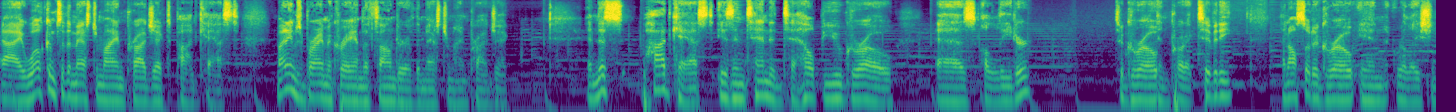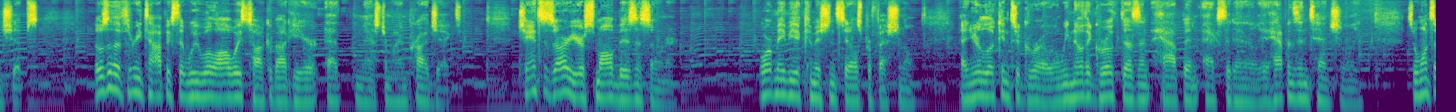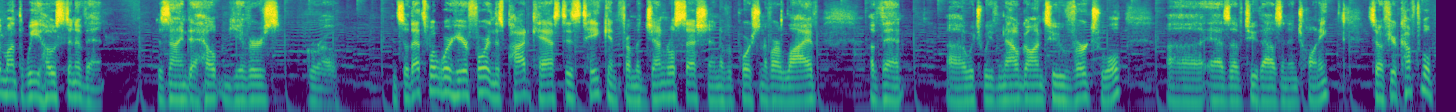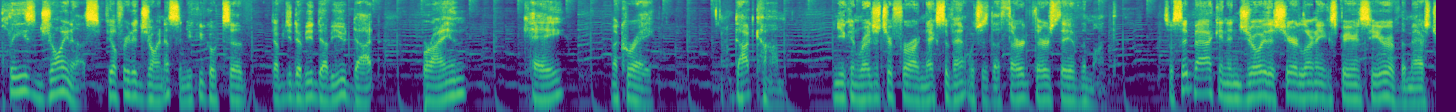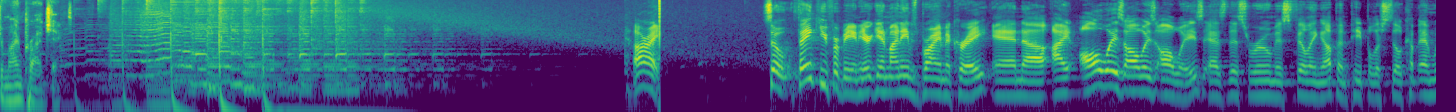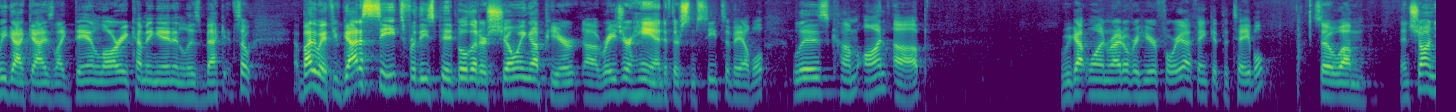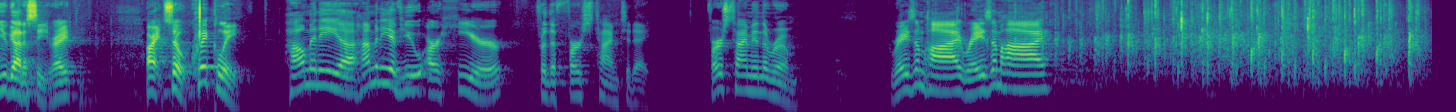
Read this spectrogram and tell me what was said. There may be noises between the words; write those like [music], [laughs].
Hi, welcome to the Mastermind Project podcast. My name is Brian McRae. I'm the founder of the Mastermind Project. And this podcast is intended to help you grow as a leader, to grow in productivity, and also to grow in relationships. Those are the three topics that we will always talk about here at the Mastermind Project. Chances are you're a small business owner or maybe a commission sales professional and you're looking to grow. And we know that growth doesn't happen accidentally, it happens intentionally. So once a month, we host an event designed to help givers grow. And so that's what we're here for. And this podcast is taken from a general session of a portion of our live event, uh, which we've now gone to virtual uh, as of 2020. So if you're comfortable, please join us. Feel free to join us. And you can go to www.briankmcrae.com and you can register for our next event, which is the third Thursday of the month. So sit back and enjoy the shared learning experience here of the Mastermind Project. All right. So thank you for being here. Again, my name is Brian McRae, and uh, I always, always, always, as this room is filling up and people are still coming, and we got guys like Dan Laurie coming in and Liz Beckett. So, by the way, if you've got a seat for these people that are showing up here, uh, raise your hand if there's some seats available. Liz, come on up. We got one right over here for you, I think, at the table. So, um, and Sean, you got a seat, right? All right. So quickly, how many, uh, how many of you are here for the first time today? First time in the room. Raise them high, raise them high.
